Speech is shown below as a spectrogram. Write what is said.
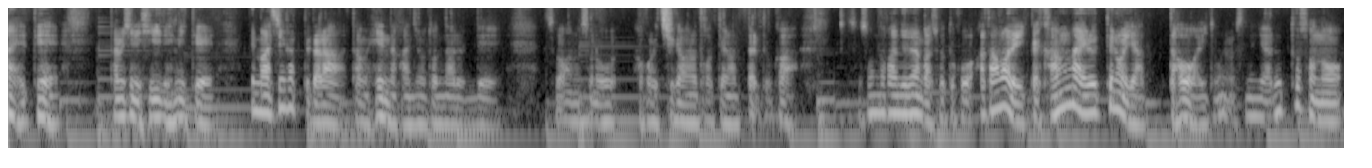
えて、試しに弾いてみて、で、間違ってたら多分変な感じの音になるんで、そう、あの、その、あ、これ違うなとかってなったりとか、そんな感じでなんかちょっとこう頭で一回考えるっていうのはやった方がいいと思いますね。やるとその、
